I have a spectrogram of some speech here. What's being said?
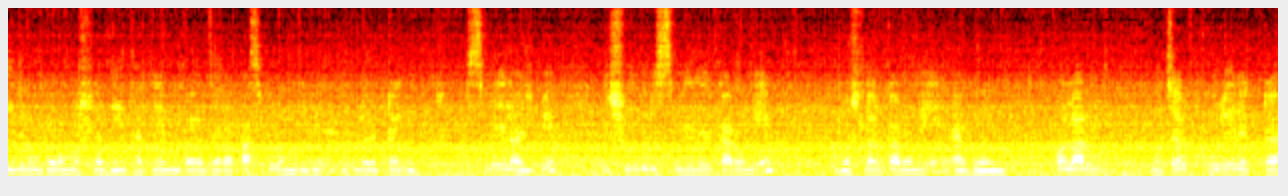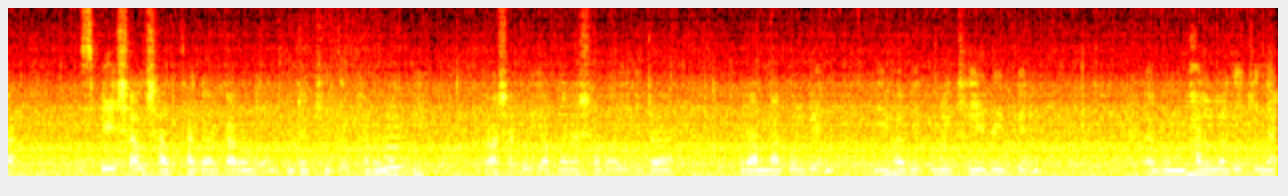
দিলেও গরম মশলা দিয়ে থাকেন বা যারা পাঁচফোড়ন দেবেন এগুলোর একটা স্মেল আসবে। এই সুন্দর স্মেলের কারণে, মশলার কারণে এবং কলার মোচার খোলের একটা স্পেশাল স্বাদ থাকার কারণে এটা খেতে ভালো লাগবে। তো আশা করি আপনারা সবাই এটা রান্না করবেন, এভাবে করে খেয়ে দেখবেন এবং ভালো লাগে কি না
